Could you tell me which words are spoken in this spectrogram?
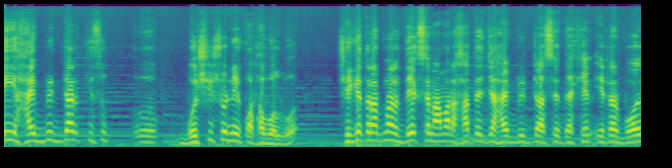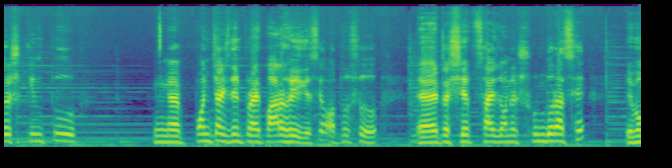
এই হাইব্রিডটার কিছু বৈশিষ্ট্য নিয়ে কথা বলব। সেক্ষেত্রে আপনারা দেখছেন আমার হাতে যে হাইব্রিডটা আছে, দেখেন এটার বয়স কিন্তু পঞ্চাশ দিন প্রায় পার হয়ে গেছে, অথচ এটা শেপ সাইজ অনেক সুন্দর আছে এবং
